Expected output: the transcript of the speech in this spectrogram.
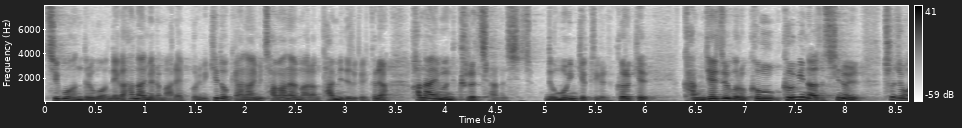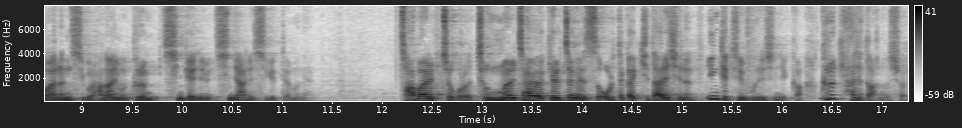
지구 흔들고 내가 하나님이라 말해버리면 기독교 하나님이 참 하나님 말하면 다 믿을 거예요. 그냥 하나님은 그렇지 않으시죠. 너무 인격적으로 그렇게 강제적으로 겁, 겁이 나서 신을 추종하는 식으로 하나님은 그런 신개념, 신이 아니시기 때문에 자발적으로 정말 자기가 결정해서 올 때까지 기다리시는 인격적인 분이시니까 그렇게 하지도 않으셔요.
